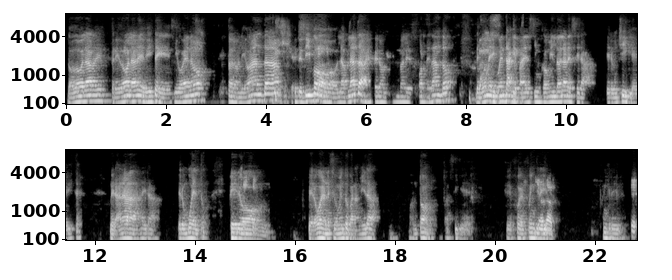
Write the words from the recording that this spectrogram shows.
dos dólares, tres dólares, viste, que si bueno, esto no levanta, este tipo, la plata, espero que no le soporte tanto. Después me di cuenta que para él cinco mil dólares era, era un chicle, viste, no era nada, era, era un vuelto. Pero, pero bueno, en ese momento para mí era un montón, así que, fue, fue increíble. Increíble. Eh,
